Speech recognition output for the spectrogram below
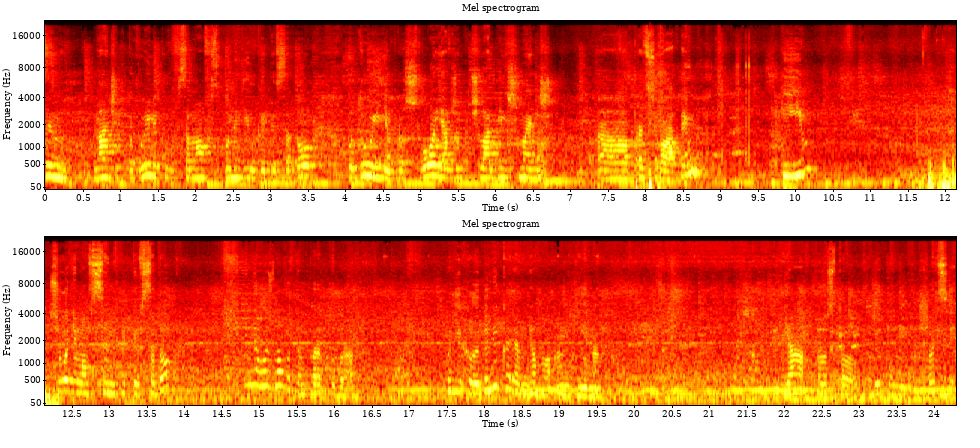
Син начебто вилікувався, мав з понеділка йти в садок. Отруєння пройшло, я вже почала більш-менш працювати. І сьогодні мав син піти в садок, і в нього знову температура. Поїхали до лікаря, в нього ангіна. Я просто в шоці.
